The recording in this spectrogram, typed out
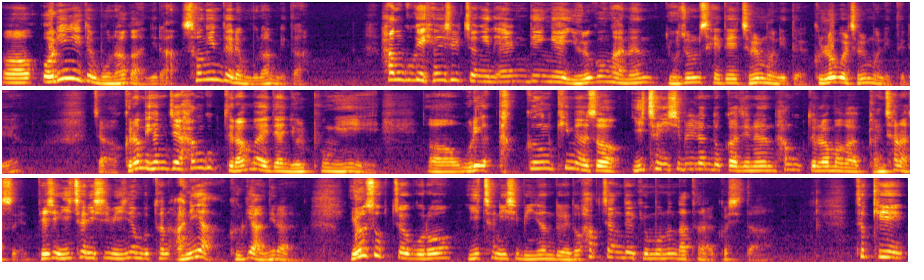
어, 어린이들 문화가 아니라 성인들의 문화입니다 한국의 현실적인 엔딩에 열광하는 요즘 세대 젊은이들, 글로벌 젊은이들이에요. 자, 그러면 현재 한국 드라마에 대한 열풍이 어, 우리가 딱 끊기면서 2021년도까지는 한국 드라마가 괜찮았어요. 대신 2022년부터는 아니야. 그게 아니라는 거예요. 연속적으로 2022년도에도 확장될 규모는 나타날 것이다. 특히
